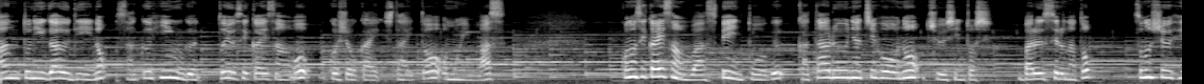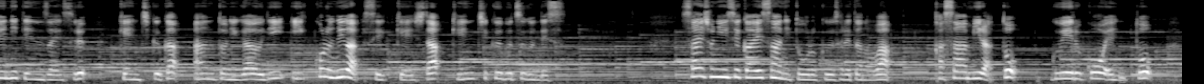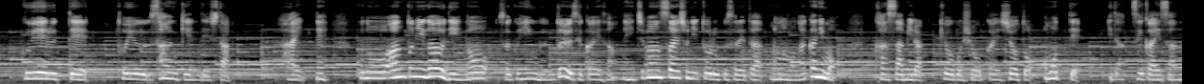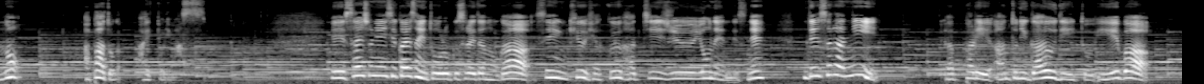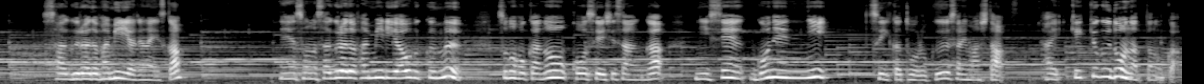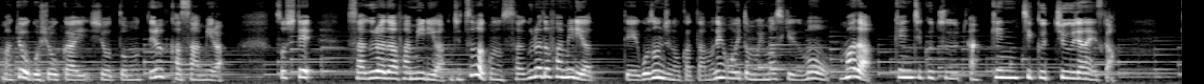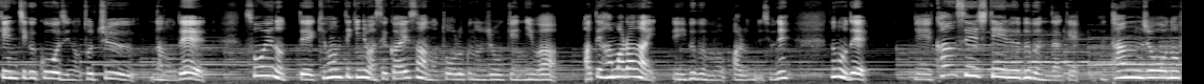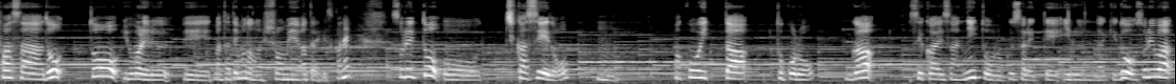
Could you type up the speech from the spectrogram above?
アントニ・ガウディの作品群という世界遺産をご紹介したいと思いますこの世界遺産はスペイン東部カタルーニャ地方の中心都市バルセロナとその周辺に点在する建築家アントニ・ガウディ・イ・コルネが設計した建築物群です。最初に世界遺産に登録されたのはカサミラとグエル公園とグエル邸という3件でした。はい。ね、このアントニー・ガウディの作品群という世界遺産、ね、一番最初に登録されたものの中にもカサミラ今日ご紹介しようと思っていた世界遺産のアパートが入っております、えー、最初に世界遺産に登録されたのが1984年ですね。でさらにやっぱりアントニー・ガウディといえばサグラダ・ファミリアじゃないですか？ね、そのサグラダ・ファミリアを含むその他の構成資産が2005年に追加登録されました。はい。結局どうなったのか。まあ、今日ご紹介しようと思っているカサミラ。そして、サグラダ・ファミリア。実はこのサグラダ・ファミリアってご存知の方もね、多いと思いますけれども、まだ建築中、あ、建築中じゃないですか。建築工事の途中なので、そういうのって基本的には世界遺産の登録の条件には当てはまらない部分もあるんですよね。なので、えー、完成している部分だけ、誕生のファサードと呼ばれる、えーまあ、建物の正面あたりですかね。それと、地下制度、うんまあ、こういったところが世界遺産に登録されているんだけど、それは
